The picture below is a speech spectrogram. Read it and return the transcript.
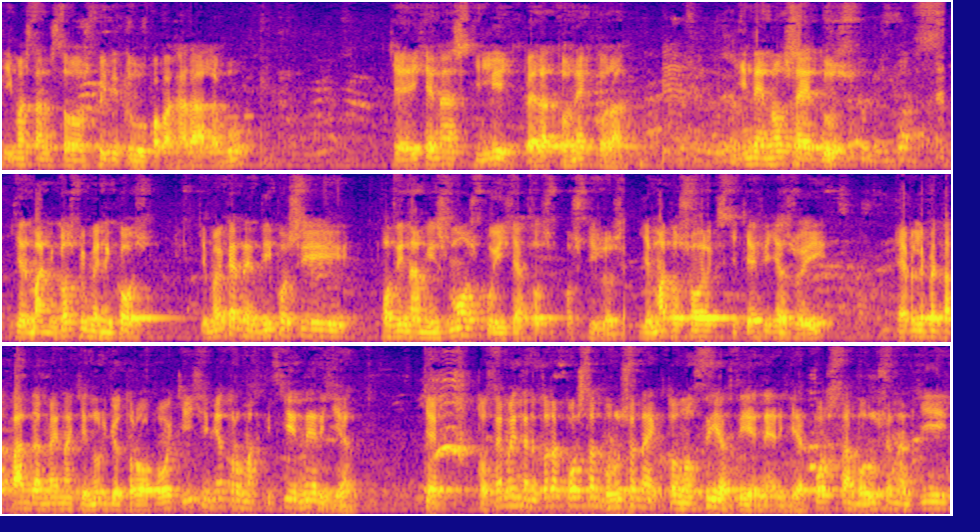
ήμασταν στο σπίτι του Παπαχαράλαμπου και είχε ένα σκυλί εκεί πέρα, τον Έκτορα. Είναι ενός έτους, γερμανικός πιμενικός και μου έκανε εντύπωση ο δυναμισμός που είχε αυτός ο σκύλος. Γεμάτος όρεξη και κέφι για ζωή, έβλεπε τα πάντα με ένα καινούριο τρόπο και είχε μια τρομακτική ενέργεια. Και το θέμα ήταν τώρα πώς θα μπορούσε να εκτονωθεί αυτή η ενέργεια, πώς θα μπορούσε να βγει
